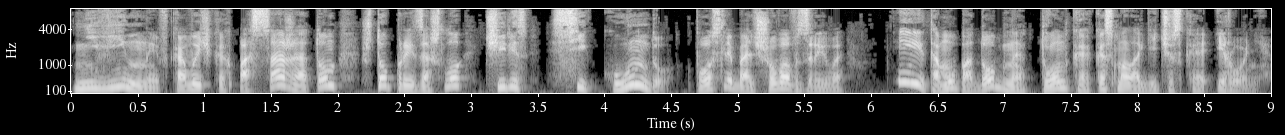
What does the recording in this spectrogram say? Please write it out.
«невинные» в кавычках пассажи о том, что произошло через секунду после Большого взрыва и тому подобная тонкая космологическая ирония.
